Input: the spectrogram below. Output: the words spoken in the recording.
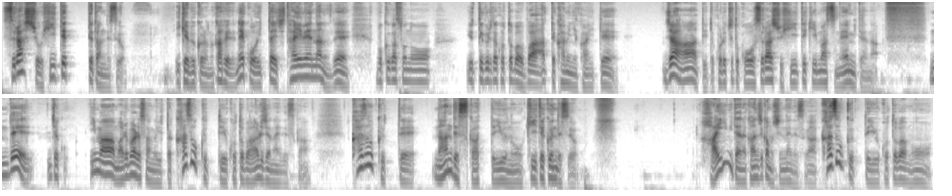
スラッシュを引いてってたんですよ。池袋のカフェでね、こう一対一対面なので、僕がその言ってくれた言葉をバーって紙に書いて、じゃあって言って、これちょっとこうスラッシュ引いてきますね、みたいな。で、じゃあ今、〇〇さんが言った家族っていう言葉あるじゃないですか。家族って何ですかっていうのを聞いてくんですよ。はい？みたいな感じかもしれないんですが、家族っていう言葉も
